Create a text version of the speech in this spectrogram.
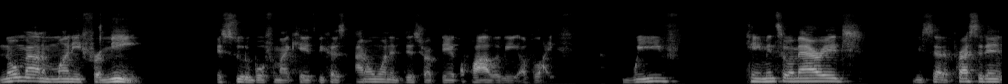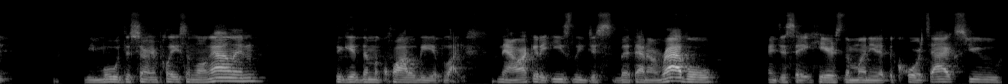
No amount of money for me is suitable for my kids because I don't want to disrupt their quality of life we've came into a marriage, we set a precedent, we moved to a certain place in Long Island to give them a quality of life. Now I could have easily just let that unravel and just say, here's the money that the courts asked you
